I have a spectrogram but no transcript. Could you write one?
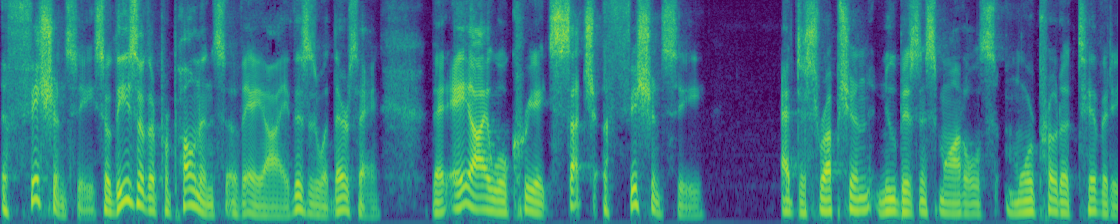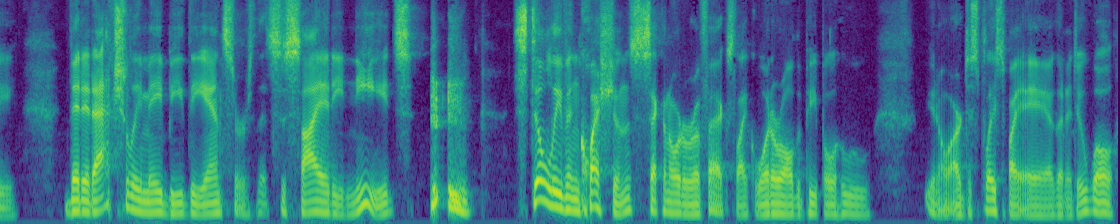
efficiency. So these are the proponents of AI. This is what they're saying that AI will create such efficiency at disruption, new business models, more productivity, that it actually may be the answers that society needs, still leaving questions, second order effects, like what are all the people who, you know, are displaced by AI going to do? Well,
